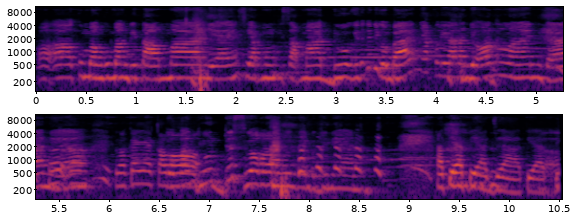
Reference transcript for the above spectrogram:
Uh, uh, kumbang-kumbang di taman ya yang siap menghisap madu gitu kan juga banyak liaran di online kan ya. makanya Kalau kan kalau judes gua kalau beginian. hati-hati aja hati-hati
